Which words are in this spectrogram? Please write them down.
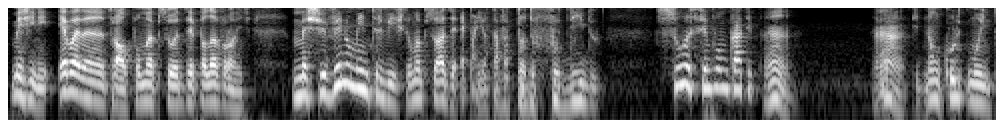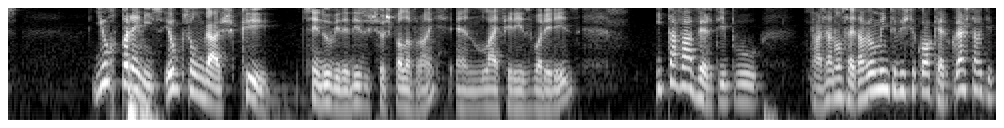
Imaginem, é bem natural para uma pessoa dizer palavrões. Mas se vê numa entrevista uma pessoa a dizer Epá, eu estava todo fodido. Soa sempre um bocado tipo... Ah, ah, tipo, não curto muito. E eu reparei nisso. Eu que sou um gajo que, sem dúvida, diz os seus palavrões, and life it is what it is, e estava a ver, tipo, pá, já não sei, estava uma entrevista qualquer, que o gajo estava tipo,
